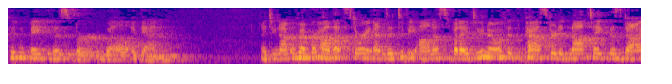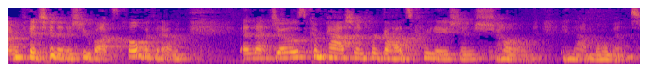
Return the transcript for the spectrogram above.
couldn't make this bird well again. I do not remember how that story ended, to be honest, but I do know that the pastor did not take this dying pigeon in a shoebox home with him, and that Joe's compassion for God's creation shone in that moment.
